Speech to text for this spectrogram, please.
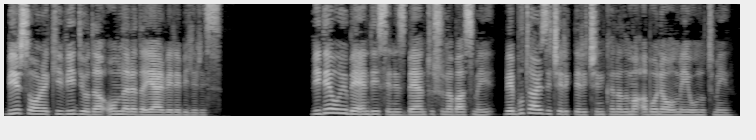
Bir sonraki videoda onlara da yer verebiliriz. Videoyu beğendiyseniz beğen tuşuna basmayı ve bu tarz içerikler için kanalıma abone olmayı unutmayın.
